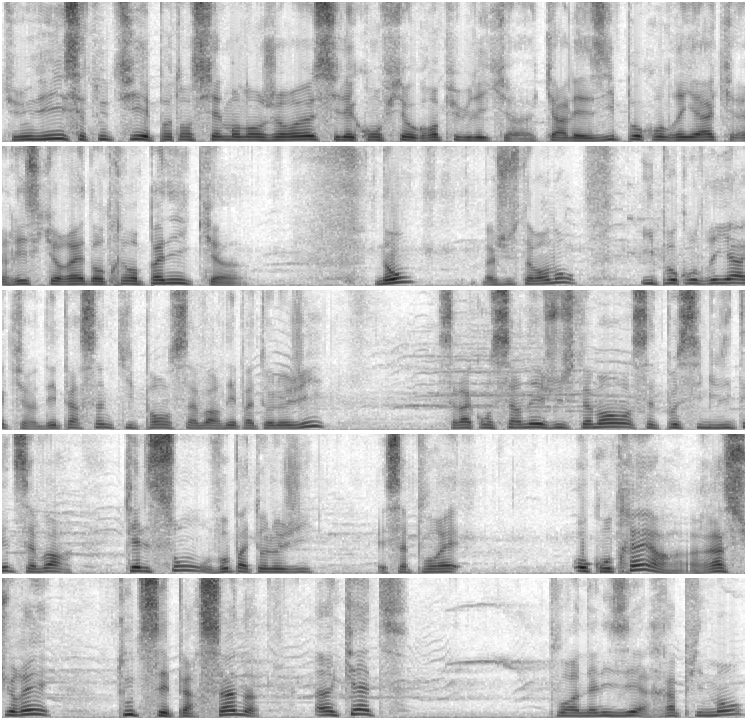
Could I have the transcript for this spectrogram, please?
Tu nous dis cet outil est potentiellement dangereux s'il est confié au grand public, car les hypochondriaques risqueraient d'entrer en panique. Non? Bah Justement non. Hypochondriaques, des personnes qui pensent avoir des pathologies, ça va concerner justement cette possibilité de savoir quelles sont vos pathologies. Et ça pourrait au contraire, rassurer toutes ces personnes inquiètes pour analyser rapidement.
